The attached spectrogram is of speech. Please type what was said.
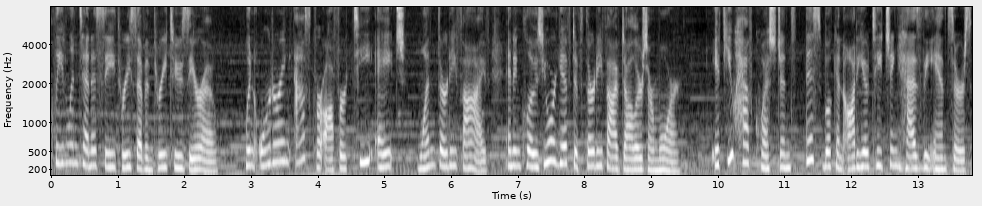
Cleveland, Tennessee 37320. When ordering, ask for offer TH135 and enclose your gift of $35 or more. If you have questions, this book and audio teaching has the answers.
